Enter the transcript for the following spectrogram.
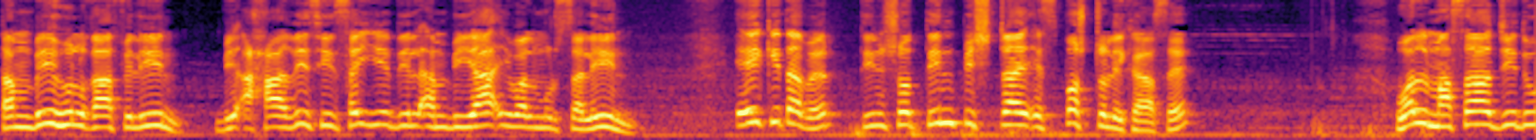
তাম্বিহুল গাফিলিন বি আহাদিসি সৈয়দিল আম্বিয়া ইওয়াল মুরসালিন। এই কিতাবের তিনশো তিন পৃষ্ঠায় স্পষ্ট লেখা আছে, ওয়াল মাসাজিদু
